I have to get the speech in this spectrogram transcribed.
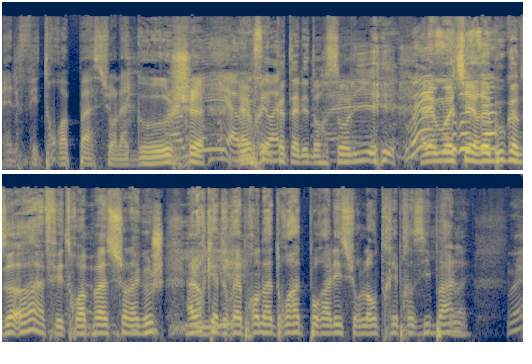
Elle fait trois pas sur la Ah gauche. oui, ah Et oui, après, quand elle est dans son lit, Ouais, elle est moitié rebou comme ça. Ah, elle fait trois pas sur la gauche, alors qu'elle devrait prendre à droite pour aller sur l'entrée principale. Ouais,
